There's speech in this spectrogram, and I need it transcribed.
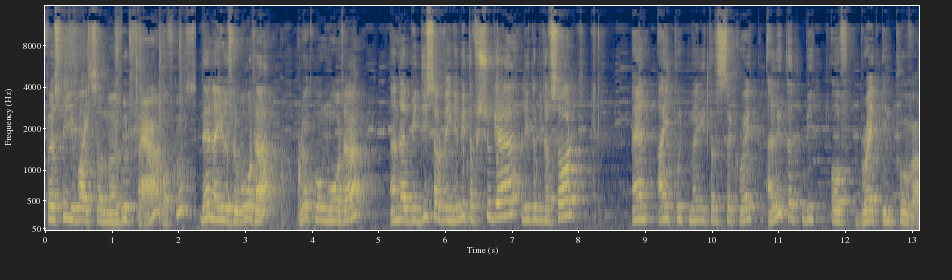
firstly you buy some uh, good flour, of course. Then I use the water, lukewarm water, and I'll be dissolving a bit of sugar, a little bit of salt, and I put my little secret, a little bit of bread improver,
